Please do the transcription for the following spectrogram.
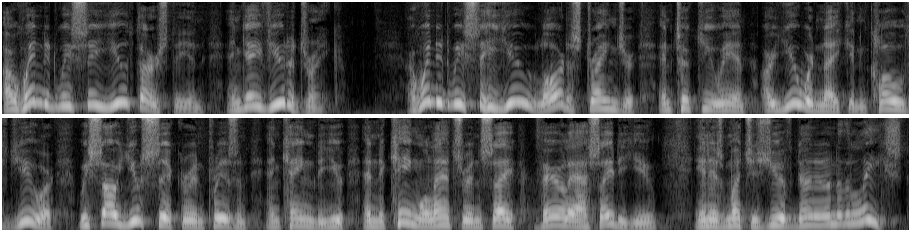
Or when did we see you thirsty and, and gave you to drink? Or when did we see you, Lord, a stranger, and took you in? Or you were naked and clothed you? Or we saw you sick or in prison and came to you? And the king will answer and say, Verily I say to you, inasmuch as you have done it unto the least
